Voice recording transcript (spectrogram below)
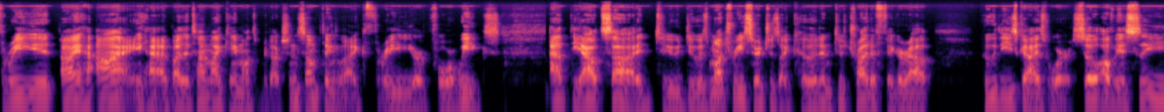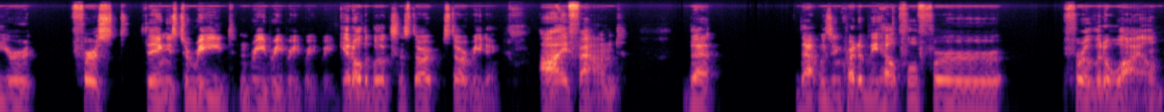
three. I I had by the time I came onto production something like three or four weeks at the outside to do as much research as I could and to try to figure out who these guys were. So obviously, your first thing is to read and read, read, read, read, read. Get all the books and start start reading. I found that that was incredibly helpful for for a little while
